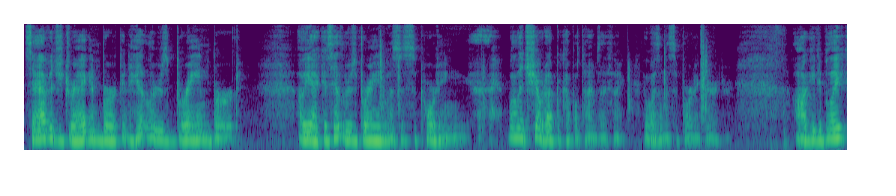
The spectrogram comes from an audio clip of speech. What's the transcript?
Savage Dragon Burke and Hitler's Brain Bird. Oh yeah, because Hitler's brain was a supporting. Uh, well, it showed up a couple times. I think it wasn't a supporting character. Augie De Blieck.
